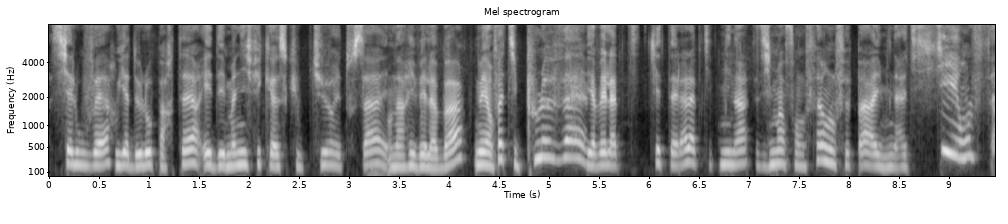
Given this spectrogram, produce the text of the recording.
ciel ouvert où il y a de l'eau par terre et des magnifiques sculptures et tout ça. Et on arrivait là-bas. Mais en fait, il pleuvait. Il y avait la petite qui était là, la petite Mina. Elle dit mince, on le fait on le fait pas Et Mina a dit si, on le fait.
